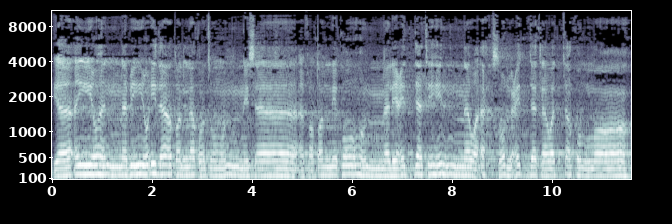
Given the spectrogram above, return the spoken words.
يا أيها النبي إذا طلقتم النساء فطلقوهن لعدتهن وأحصوا العدة واتقوا الله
